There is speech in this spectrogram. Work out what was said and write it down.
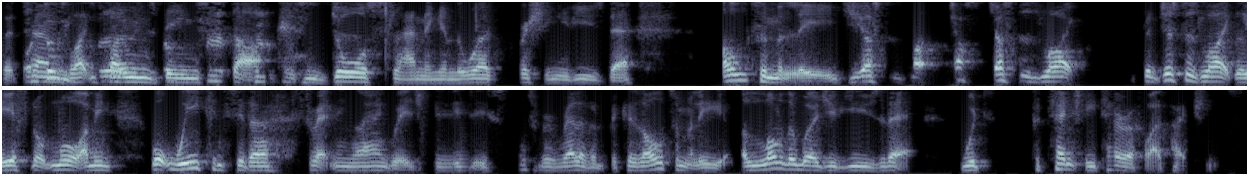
But terms like bones being stuck and doors slamming and the word brishing you've used there, ultimately, just just just as like, but just as likely, if not more. I mean, what we consider threatening language is, is, is sort of irrelevant because ultimately, a lot of the words you've used there would potentially terrify patients.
